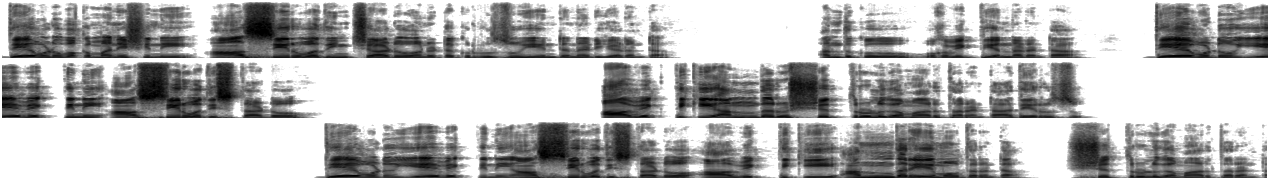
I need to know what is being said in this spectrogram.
దేవుడు ఒక మనిషిని ఆశీర్వదించాడు అనుటకు రుజువు ఏంటని అడిగాడంట. అందుకు ఒక వ్యక్తి అన్నాడంట దేవుడు ఏ వ్యక్తిని ఆశీర్వదిస్తాడో ఆ వ్యక్తికి అందరూ శత్రువులుగా మారుతారంట అదే రుజువు. దేవుడు ఏ వ్యక్తిని ఆశీర్వదిస్తాడో ఆ వ్యక్తికి అందరు ఏమవుతారంట? శత్రులుగా మారుతారంట.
